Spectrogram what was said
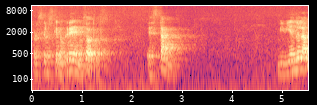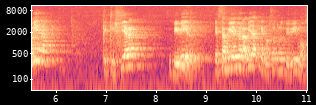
Pero es que los que no creen en nosotros están viviendo la vida que quisieran vivir. Están viviendo la vida que nosotros vivimos.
